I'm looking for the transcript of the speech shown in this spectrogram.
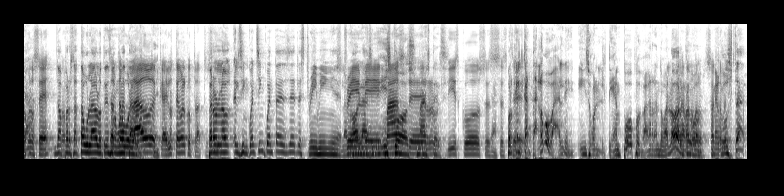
No me lo sé. No, pero está tabulado, lo tienes está en alguna tabla. tabulado de que ahí lo tengo en el contrato. Pero sí. lo- el 50-50 es del streaming de las rolas y discos, master, masters. discos, es, este, Porque el catálogo vale. Y con el tiempo, pues va agarrando valor. agarrando digo, valor, me exactamente. gusta.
